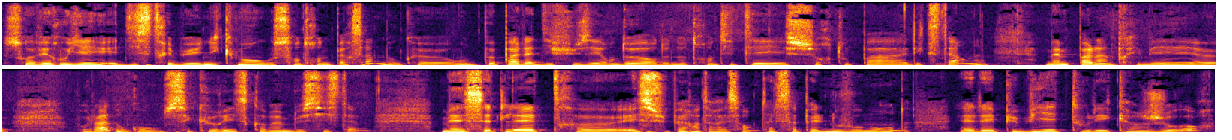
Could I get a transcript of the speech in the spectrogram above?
soit verrouillée et distribuée uniquement aux 130 personnes. Donc, euh, on ne peut pas la diffuser en dehors de notre entité et surtout pas à l'externe, même pas l'imprimer. Euh, voilà, donc on sécurise quand même le système. Mais cette lettre est super intéressante. Elle s'appelle Nouveau Monde. Elle est publiée tous les 15 jours.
